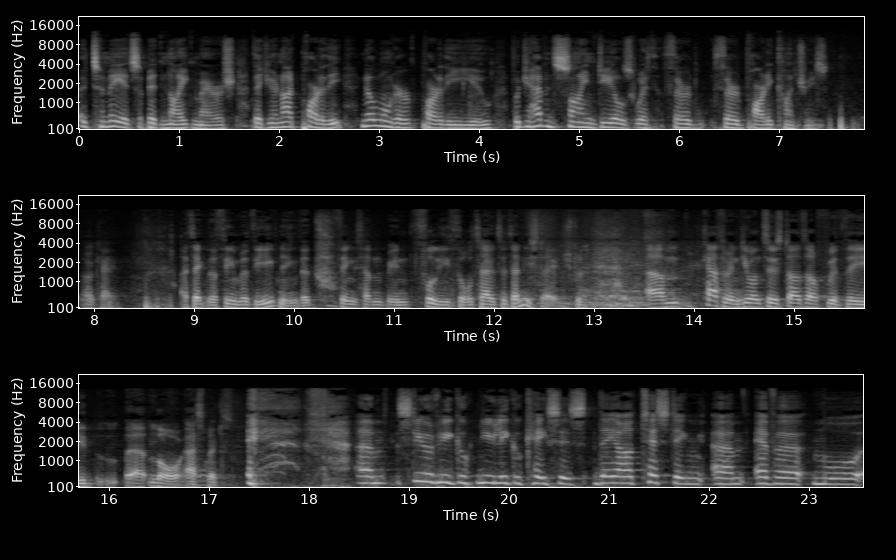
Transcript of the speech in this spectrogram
Uh, to me, it's a bit nightmarish that you're not part of the, no longer part of the EU, but you haven't signed deals with third third party countries. Okay. I take the theme of the evening that things hadn't been fully thought out at any stage. But, um, Catherine, do you want to start off with the uh, law aspects? Um, of legal, new legal cases. They are testing um, ever more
